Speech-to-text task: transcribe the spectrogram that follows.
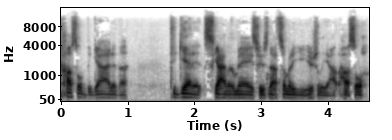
hustled the guy to the to get it. Skylar Mays, who's not somebody you usually out hustle.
